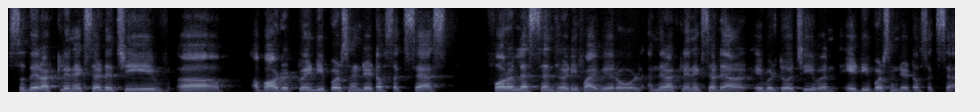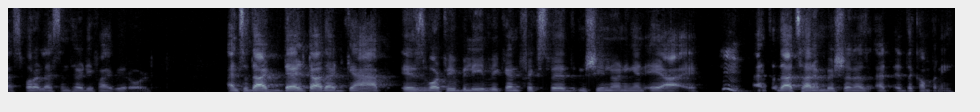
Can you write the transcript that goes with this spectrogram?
So there are clinics that achieve uh, about a 20% rate of success for a less than 35 year old. And there are clinics that are able to achieve an 80% rate of success for a less than 35 year old. And so that delta, that gap is what we believe we can fix with machine learning and AI. Hmm. And so that's our ambition as, at, at the company.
